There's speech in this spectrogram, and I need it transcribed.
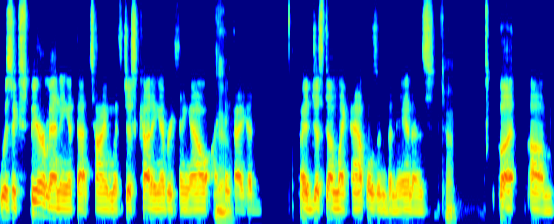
was experimenting at that time with just cutting everything out. I yeah. think I had I had just done like apples and bananas. Yeah. But um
